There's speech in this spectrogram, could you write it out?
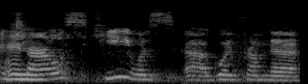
and, Charles, he was uh, going from the,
